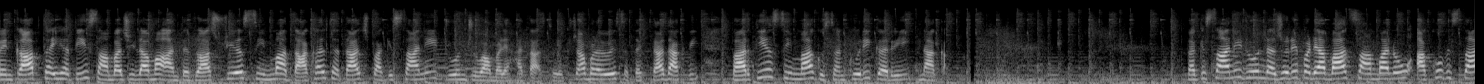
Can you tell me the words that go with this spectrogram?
બેનકાબ થઈ હતી. સાંબા જિલ્લામાં આંતરરાષ્ટ્રીય સીમમાં દાખલ થતા જ પાકિસ્તાની ડ્રોન જોવા મળ્યા હતા. સુરક્ષા બળોએ સતર્કતા દાખવી ભારતીય સીમમાં ઘૂસણખોરી કરી નાકા પાકિસ્તાની ડ્રોન નજરે પડ્યા બાદ સાંબાનો આખો વિસ્તાર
